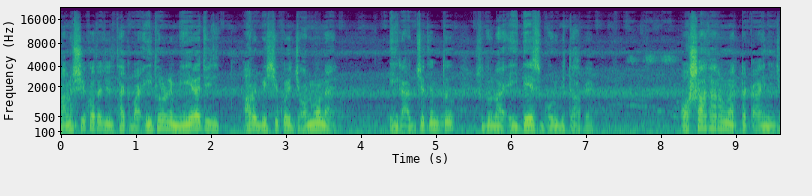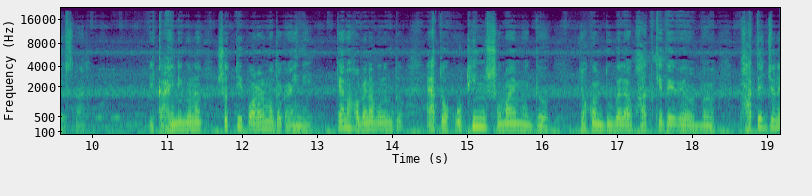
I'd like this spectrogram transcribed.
মানসিকতা যদি থাকে বা এই ধরনের মেয়েরা যদি আরও বেশি করে জন্ম নেয়, এই রাজ্য কিন্তু শুধু না এই দেশ গর্বিত হবে। অসাধারণ একটা কাহিনী জ্যোৎস্নার। এই কাহিনীগুলো সত্যি পড়ার মতো কাহিনী। কেন হবে না বলুন তো? এত কঠিন সময়ের মধ্যেও যখন দুবেলা ভাত খেতে ভাতের জন্য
